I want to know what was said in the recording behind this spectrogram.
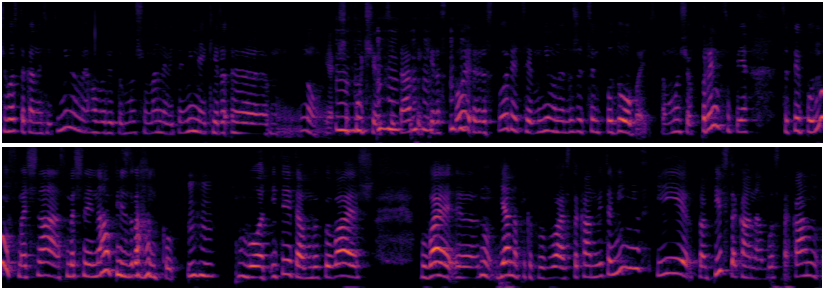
Чого стакан із вітамінами? Я говорю, тому що в мене вітаміни, які е, ну, як шипучі, uh-huh, так, uh-huh, які uh-huh. розтворюються, і мені вони дуже цим подобаються, тому що, в принципі, це типу ну, смачна, смачний напій зранку. От, І ти там випиваєш. Буває, е, ну, я, наприклад, випиваю стакан вітамінів і там, пів стакана або стакан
